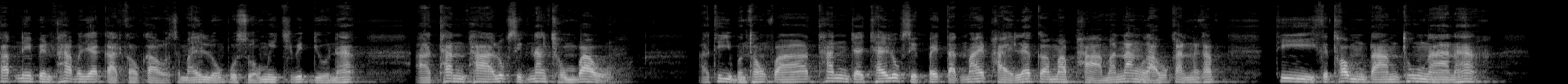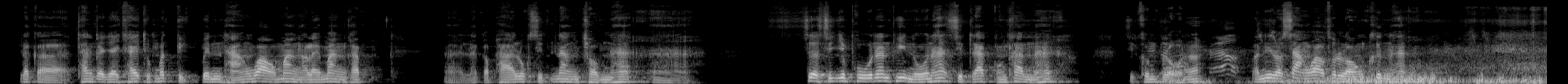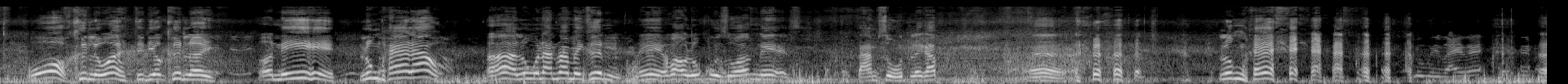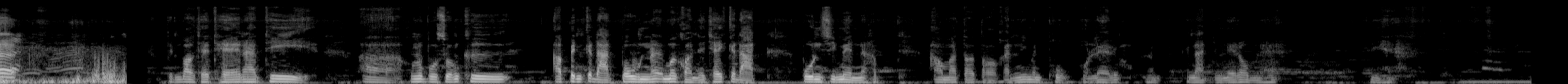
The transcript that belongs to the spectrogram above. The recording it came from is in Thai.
ครับนี่เป็นภาพบรรยากาศเก่าๆ สมัยหลวงปู่สวงมีชีวิตอยู่นะฮะอ่าท่านพาลูกศิษย์นั่งชมว่าวอ่าที่อยู่บนท้องฟ้าท่านจะใช้ลูกศิษย์ไปตัดไม้ไผ่แล้วก็มาผ่ามานั่งเหลากันนะครับ ที่กระท่อมตามทุ่งนานะฮะแล้วก็ท่านก็จะใช้ถุงพลาสติกเป็นหางว่าวมั่งอะไรมั่งครับอ่าแล้วก็พาลูกศิษย์นั่งชมนะฮะอ่าเสื้อสีชมพูนั่นพี่หนูนะฮะศิษย์รักของท่านนะฮะศิษย์คนโปรดวันนี้เราสร้างว่าวทดลองขึ้นนะฮะ โอ้ขึ้นเลยเว้ยทีเดียวขึ้นเลยอันนี้ลุงแพ้แล้วอ่าลุงวันนั้นว่าไม่ขึ้นนี่ว่าวหลวงปู่สวงนี่ตามสูตรเลยครับเออลุงแพ้ลูกไปไหวไหมเป็นเบ้าแท้ๆนะครับที่อ่าของหลวงปู่สวงคือเอาเป็นกระดาษปูนนะเมื่อก่อนจะใช้กระดาษปูนซีเมนต์นะครับ เอามาต่อๆกันนี่มันผุหมดแล้วครับขนาดอยู่ในร่มนะฮะ Yeah.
